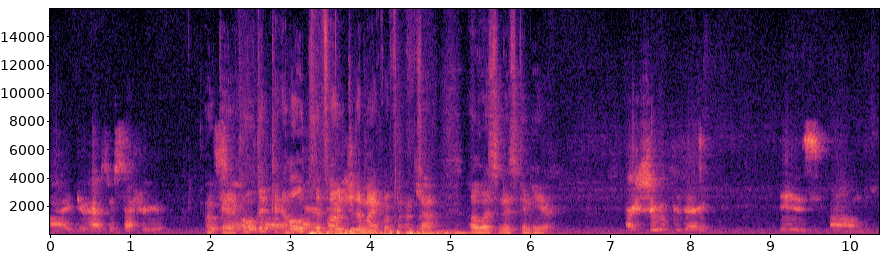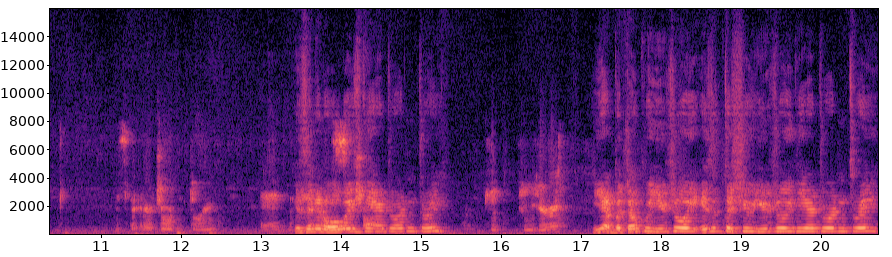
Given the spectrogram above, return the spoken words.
I do have some stuff for you. Okay, So, hold it. uh, hold the phone to the microphone so our listeners can hear. Our of today is um, it's the Air Jordan Three, and Isn't it always the Air Jordan Three? Can, can you hear me? Yeah, but don't we usually? Isn't the shoe usually the Air Jordan Three?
